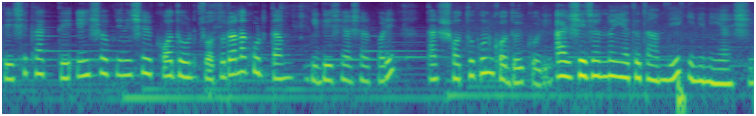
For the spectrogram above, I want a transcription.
দেশে থাকতে এই সব জিনিসের কদর যতটা না করতাম, বিদেশে আসার পরে তার শতগুণ কদর করি। আর সেজন্যই এত দাম দিয়ে কিনে নিয়ে আসি।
